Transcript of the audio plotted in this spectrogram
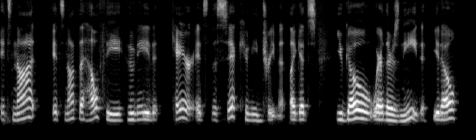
it's not it's not the healthy who need care. It's the sick who need treatment. Like it's you go where there's need you know?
